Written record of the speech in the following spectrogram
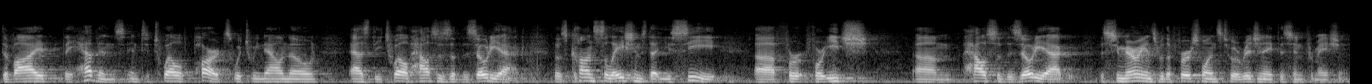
divide the heavens into 12 parts, which we now know as the 12 houses of the zodiac. Those constellations that you see uh, for, for each um, house of the zodiac, the Sumerians were the first ones to originate this information.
